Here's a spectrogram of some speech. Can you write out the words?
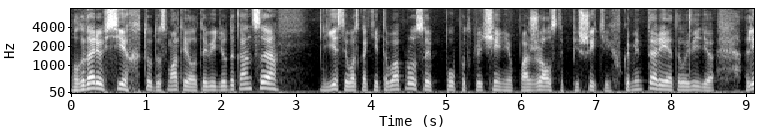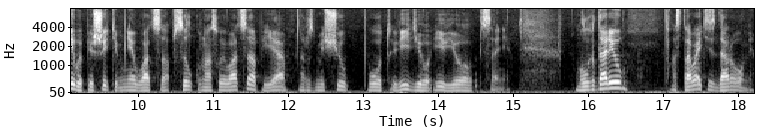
Благодарю всех, кто досмотрел это видео до конца. Если у вас какие-то вопросы по подключению, пожалуйста, пишите их в комментарии этого видео, либо пишите мне в WhatsApp. Ссылку на свой WhatsApp я размещу под видео и в его описании. Благодарю. Оставайтесь здоровыми.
